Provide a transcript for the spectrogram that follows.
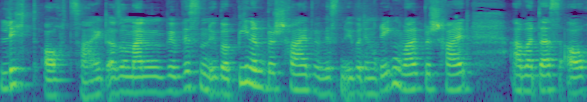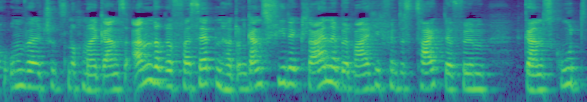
Licht auch zeigt. Also man, wir wissen über Bienen Bescheid, wir wissen über den Regenwald Bescheid, aber dass auch Umweltschutz nochmal ganz andere Facetten hat und ganz viele kleine Bereiche. Ich finde, das zeigt der Film ganz gut.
